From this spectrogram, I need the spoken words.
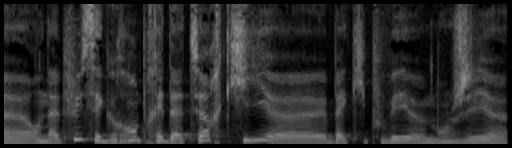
euh, on n'a plus ces grands prédateurs qui, euh, bah, qui pouvaient euh, manger, euh,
